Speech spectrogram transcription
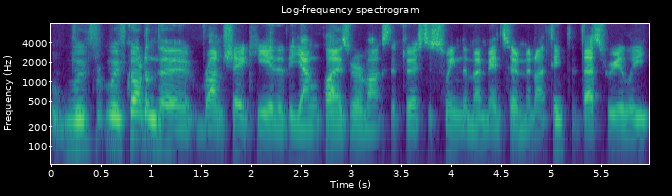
we've we've got on the run sheet here that the young players were amongst the first to swing the momentum, and I think that that's really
